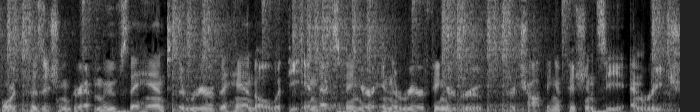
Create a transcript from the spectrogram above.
Fourth position grip moves the hand to the rear of the handle with the index finger in the rear finger groove for chopping efficiency and reach.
